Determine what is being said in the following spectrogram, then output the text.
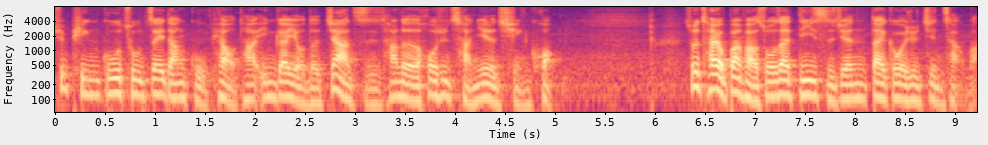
去评估出这一档股票它应该有的价值，它的后续产业的情况，所以才有办法说在第一时间带各位去进场嘛。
